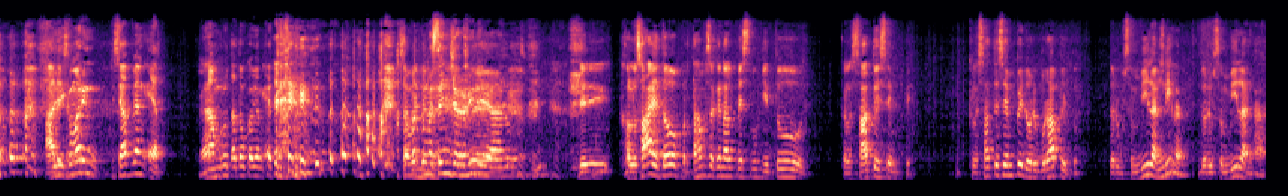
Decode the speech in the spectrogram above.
Jadi kemarin siapa yang add? Hah? Namrud atau kau yang add? Sampai ke messenger gitu ya. Jadi kalau saya tuh pertama saya kenal Facebook itu kelas 1 SMP. Kelas 1 SMP 2000 berapa itu? 2009 di Sembilan. 2009. nah,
